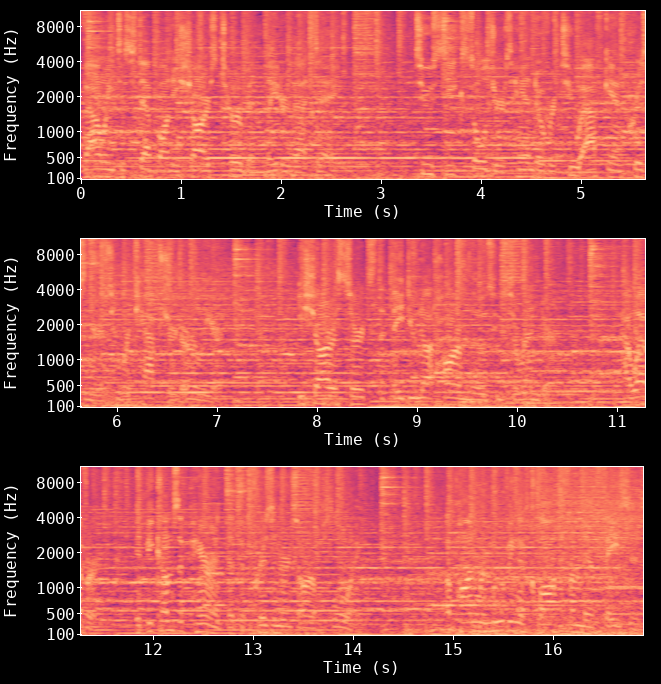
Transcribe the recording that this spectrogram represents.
vowing to step on Ishar's turban later that day. Two Sikh soldiers hand over two Afghan prisoners who were captured earlier. Ishar asserts that they do not harm those who surrender. However, it becomes apparent that the prisoners are a ploy. Upon removing a cloth from their faces,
